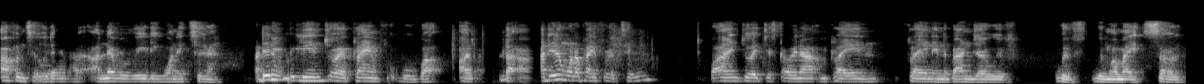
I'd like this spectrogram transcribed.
Up until then, I, I never really wanted to. I didn't really enjoy playing football, but I like, I didn't want to play for a team. But I enjoyed just going out and playing playing in the banjo with with with my mates. So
